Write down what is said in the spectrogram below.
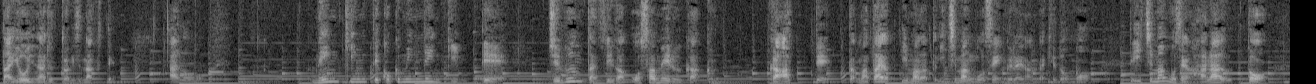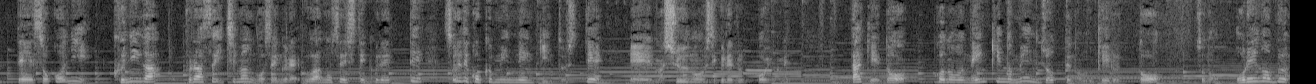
たようになるってわけじゃなくて、あの、年金って国民年金って、自分たちが納める額があって、また今だと1万5千円ぐらいなんだけども、で、1万5千円払うと、で、そこに国がプラス1万5千円ぐらい上乗せしてくれて、それで国民年金として、えー、まあ、収納してくれるっぽいのね。だけど、この年金の免除ってのを受けると、その、俺の分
